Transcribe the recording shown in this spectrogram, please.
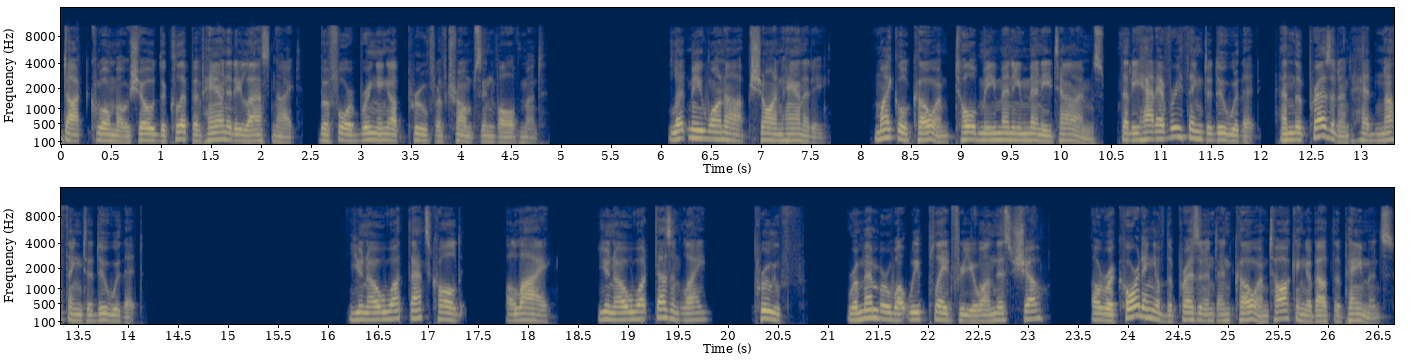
Cuomo showed the clip of Hannity last night before bringing up proof of Trump's involvement. Let me one-up Sean Hannity. Michael Cohen told me many many times that he had everything to do with it and the president had nothing to do with it. You know what that's called? A lie. You know what doesn't lie? Proof. Remember what we played for you on this show? A recording of the president and Cohen talking about the payments,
